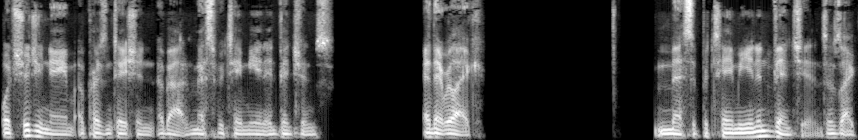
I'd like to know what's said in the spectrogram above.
What should you name a presentation about Mesopotamian inventions? And they were like, Mesopotamian inventions. I was like,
